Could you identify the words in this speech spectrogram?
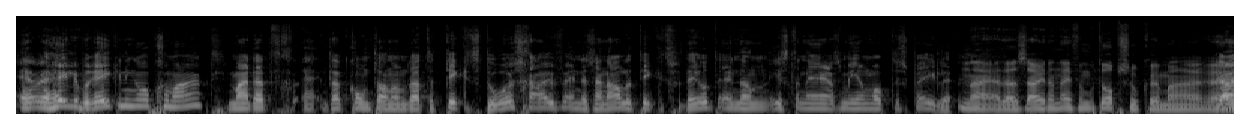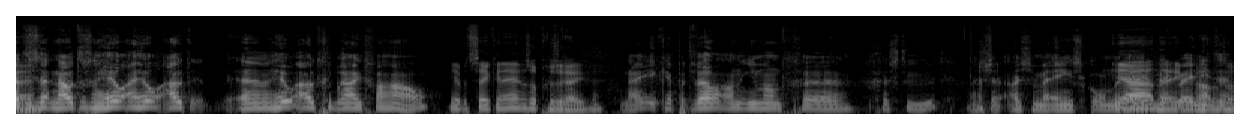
er een hele berekening opgemaakt. Maar dat, eh, dat komt dan omdat de tickets doorschuiven... en er zijn alle tickets verdeeld... en dan is er nergens meer om op te spelen. nou ja, dat zou je dan even moeten opzoeken. Maar eh, ja, het is, nou, het is een heel, heel, uit, een heel uitgebreid verhaal... je hebt het zeker nergens opgeschreven. Nee, ik heb het wel aan iemand ge- gestuurd. Als Als je- als je me één seconde Ja, nee, ik ik weet niet, eh,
